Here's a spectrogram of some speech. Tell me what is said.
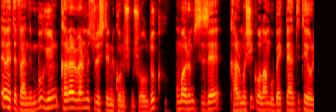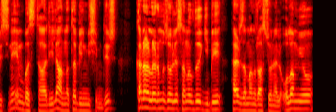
Evet efendim bugün karar verme süreçlerini konuşmuş olduk. Umarım size karmaşık olan bu beklenti teorisini en basit haliyle anlatabilmişimdir. Kararlarımız öyle sanıldığı gibi her zaman rasyonel olamıyor.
